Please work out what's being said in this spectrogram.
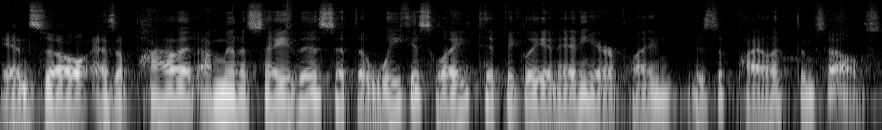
And so as a pilot, I'm going to say this that the weakest link typically in any airplane is the pilot themselves.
